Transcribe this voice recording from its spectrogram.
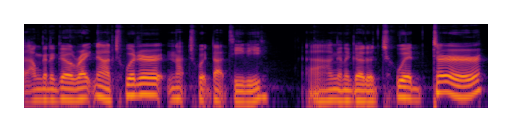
I'm going to go right now, Twitter, not twit.tv. Uh, I'm going to go to twitter.com.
